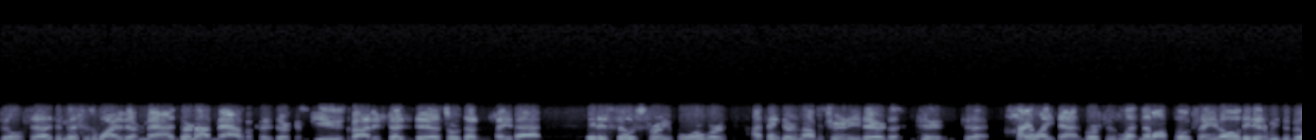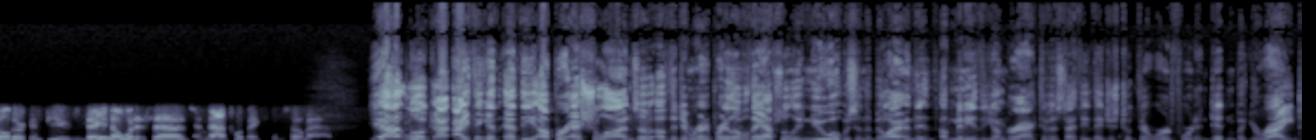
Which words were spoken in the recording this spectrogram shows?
bill says, and this is why they're mad. They're not mad because they're confused about it says this or it doesn't say that. It is so straightforward. I think there's an opportunity there to to, to highlight that versus letting them off the hook saying, "Oh, they didn't read the bill; they're confused." They know what it says, and that's what makes them so mad. Yeah, look, I, I think at, at, the upper echelons of, of, the Democratic Party level, they absolutely knew what was in the bill. I, the, of many of the younger activists, I think they just took their word for it and didn't. But you're right;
